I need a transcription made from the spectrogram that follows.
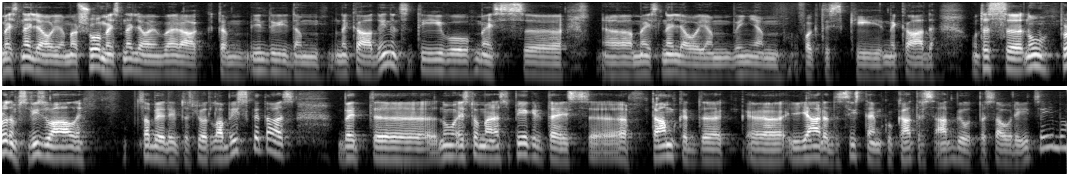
mēs neļaujam ar šo, mēs neļaujam vairāk tam individam nekādu iniciatīvu. Mēs, mēs neļaujam viņam faktiski nekāda. Un tas, nu, protams, vizuāli sabiedrība tas ļoti labi izskatās. Bet nu, es tomēr esmu piekritējis tam, ka ir jārada sistēma, kur katrs atbild par savu rīcību,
